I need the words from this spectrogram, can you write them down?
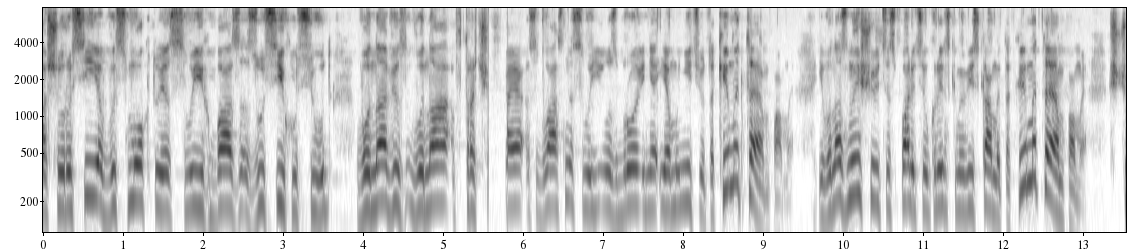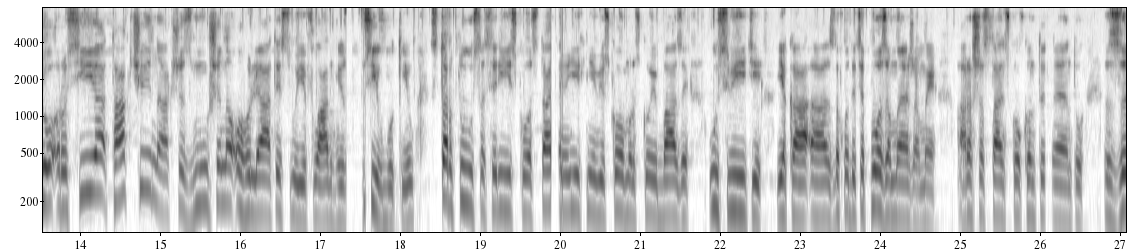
що Росія висмоктує з своїх баз з усіх усюд. Вона вона втрачає власне своє озброєння і амуніцію такими темпами, і вона знищується, спалюється українськими військами такими темпами, що Росія так чи інакше змушена оголяти свої фланги з усіх боків з Тартуса сирійського, останньої їхньої військово-морської бази у світі, яка а, знаходиться поза межами Рашастанського континенту, з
